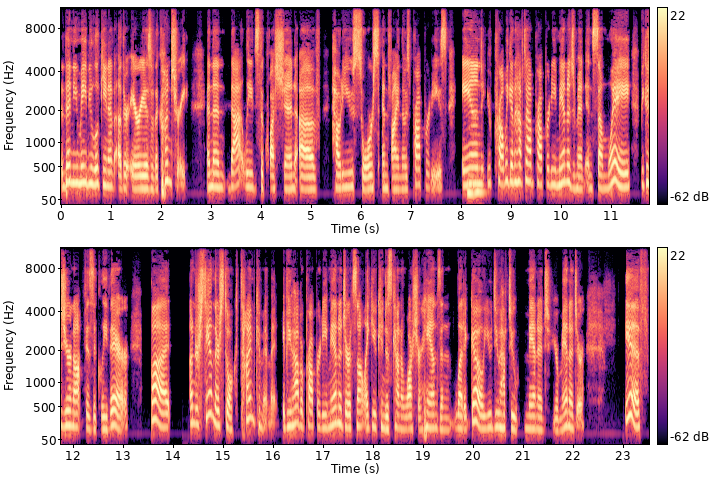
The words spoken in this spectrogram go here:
then you may be looking at other areas of the country and then that leads the question of how do you source and find those properties and mm-hmm. you're probably going to have to have property management in some way because you're not physically there but understand there's still a time commitment. If you have a property manager, it's not like you can just kind of wash your hands and let it go. You do have to manage your manager. If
